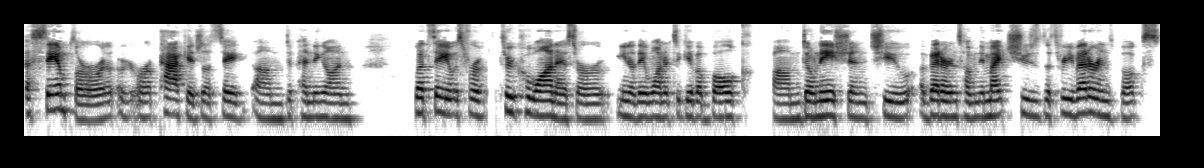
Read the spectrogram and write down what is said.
a sampler or, or, a package, let's say, um, depending on, let's say it was for through Kiwanis, or you know, they wanted to give a bulk um, donation to a veterans home. They might choose the three veterans books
